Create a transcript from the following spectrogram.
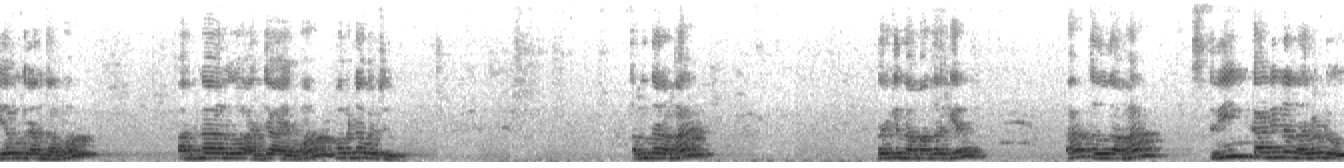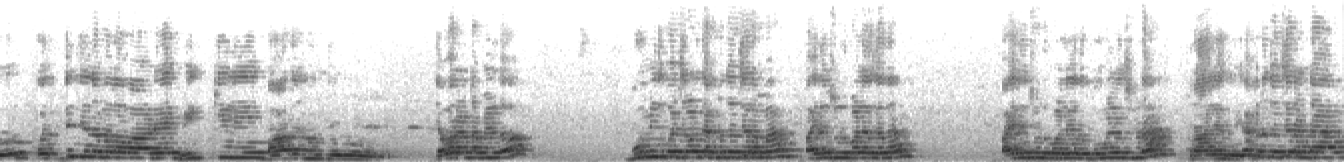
ఏపు గ్రంథము పద్నాలుగో అధ్యాయము ఒకటో వచనం. చదువుతారమ్మా? దొరికిందమ్మా అందరికి? చదువుదామా? స్త్రీ కనిన నరుడు కొద్ది దినముల వాడే మిక్కిలి బాధ నందును. ఎవరంట వీళ్ళు? భూమి మీదకి వచ్చిన వాళ్ళు ఎక్కడి నుంచి వచ్చారమ్మా? పైన చూడపడలేదు కదా? పైన చూడపడలేదు. భూమి నుంచి కూడా రాలేదు. ఎక్కడి నుంచి వచ్చారంట?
